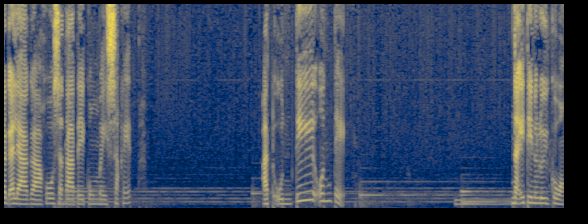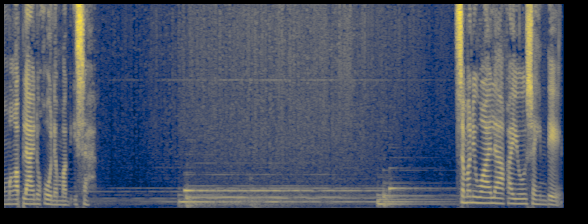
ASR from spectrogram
Nag-alaga ako sa tatay kong may sakit. At unti-unti, na itinuloy ko ang mga plano ko ng mag-isa. Sa maniwala kayo sa hindi.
